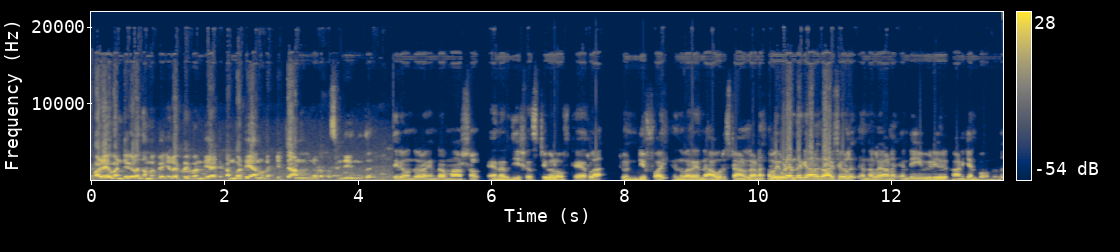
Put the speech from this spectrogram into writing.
പഴയ വണ്ടികൾ നമുക്ക് ഇലക്ട്രിക് വണ്ടിയായിട്ട് കൺവേർട്ട് ചെയ്യാനുള്ള കിറ്റാണ് നമ്മളിവിടെ പ്രസന്റ് ചെയ്യുന്നത്. Thiruvananthapuram international energy festival of Kerala twenty five എന്ന് പറയുന്ന ആ ഒരു സ്റ്റാളിലാണ് അപ്പോൾ ഇവിടെ എന്തൊക്കെയാണ് കാഴ്ചകൾ എന്നുള്ളതാണ് എന്റെ ഈ വീഡിയോയിൽ കാണിക്കാൻ പോകുന്നത്.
